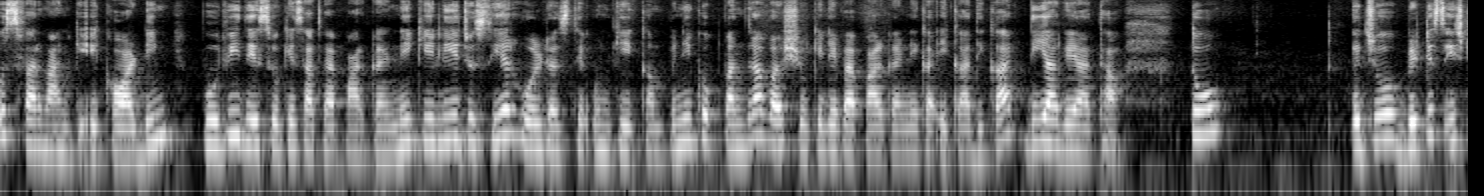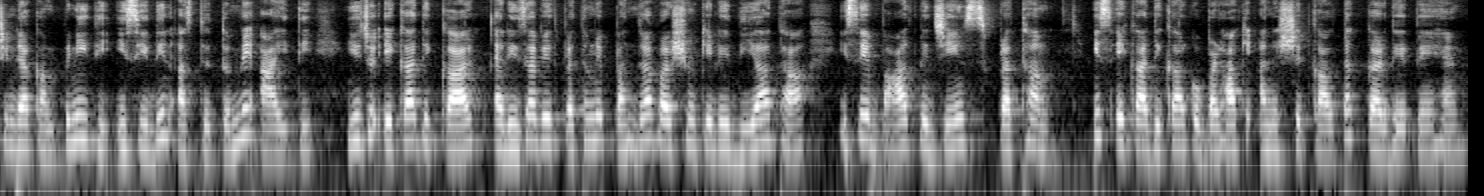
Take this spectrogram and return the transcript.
उस फरमान के अकॉर्डिंग पूर्वी देशों के साथ व्यापार करने के लिए जो शेयर होल्डर्स थे, उनकी कंपनी को पंद्रह वर्षों के लिए व्यापार करने का एक अधिकार दिया गया था। तो जो ब्रिटिश ईस्ट इंडिया कंपनी थी, इसी दिन अस्तित्व में आई थी। ये जो एकाधिकार एलिजाबेथ प्रथम ने पंद्रह वर्षों के लिए दिया था, इसे बाद में जेम्स प्रथम इस एकाधिकार को बढ़ा के अनिश्चित काल तक कर देते हैं।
